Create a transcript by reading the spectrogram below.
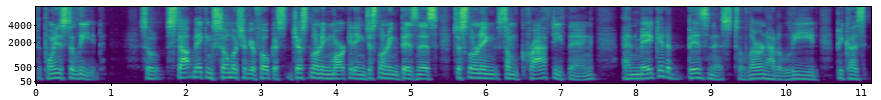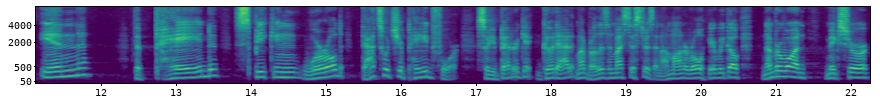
The point is to lead. So stop making so much of your focus just learning marketing, just learning business, just learning some crafty thing, and make it a business to learn how to lead. Because in the paid speaking world, that's what you're paid for. So you better get good at it, my brothers and my sisters. And I'm on a roll. Here we go. Number one, make sure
